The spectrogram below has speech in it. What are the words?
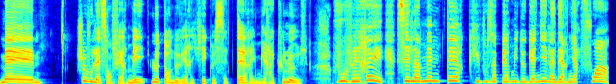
Mais je vous laisse enfermer le temps de vérifier que cette terre est miraculeuse. Vous verrez, c'est la même terre qui vous a permis de gagner la dernière fois,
